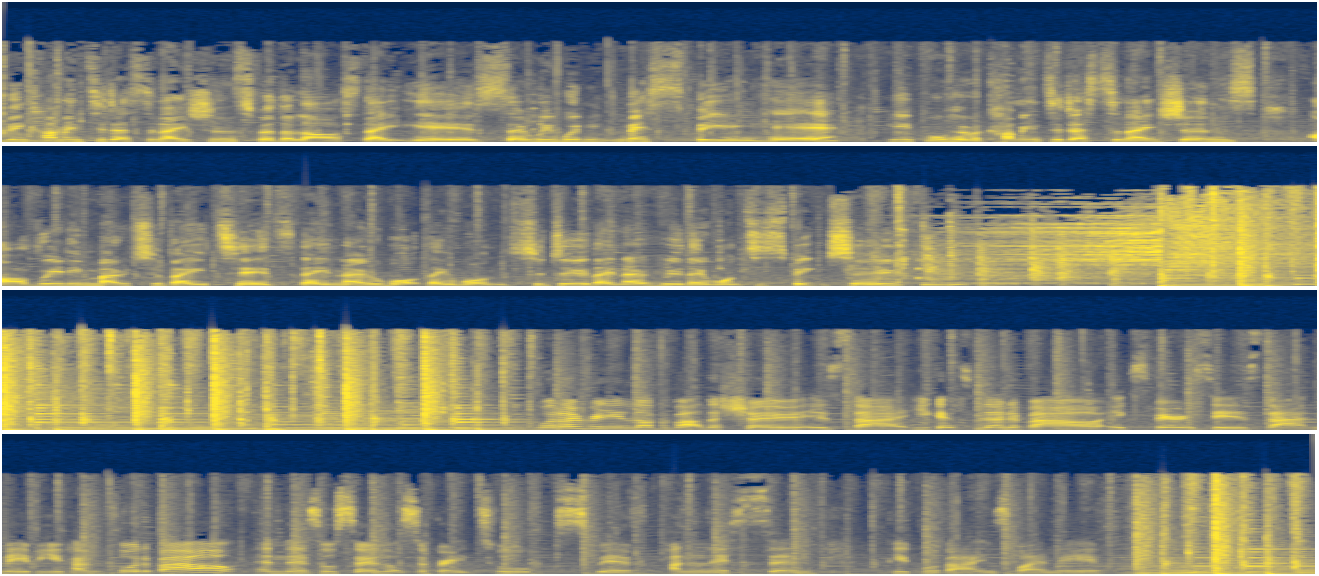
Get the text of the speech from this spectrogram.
We've been coming to destinations for the last eight years, so we wouldn't miss being here. People who are coming to destinations are really motivated. They know what they want to do, they know who they want to speak to. What I really love about the show is that you get to learn about experiences that maybe you haven't thought about, and there's also lots of great talks with panelists and people that inspire me.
